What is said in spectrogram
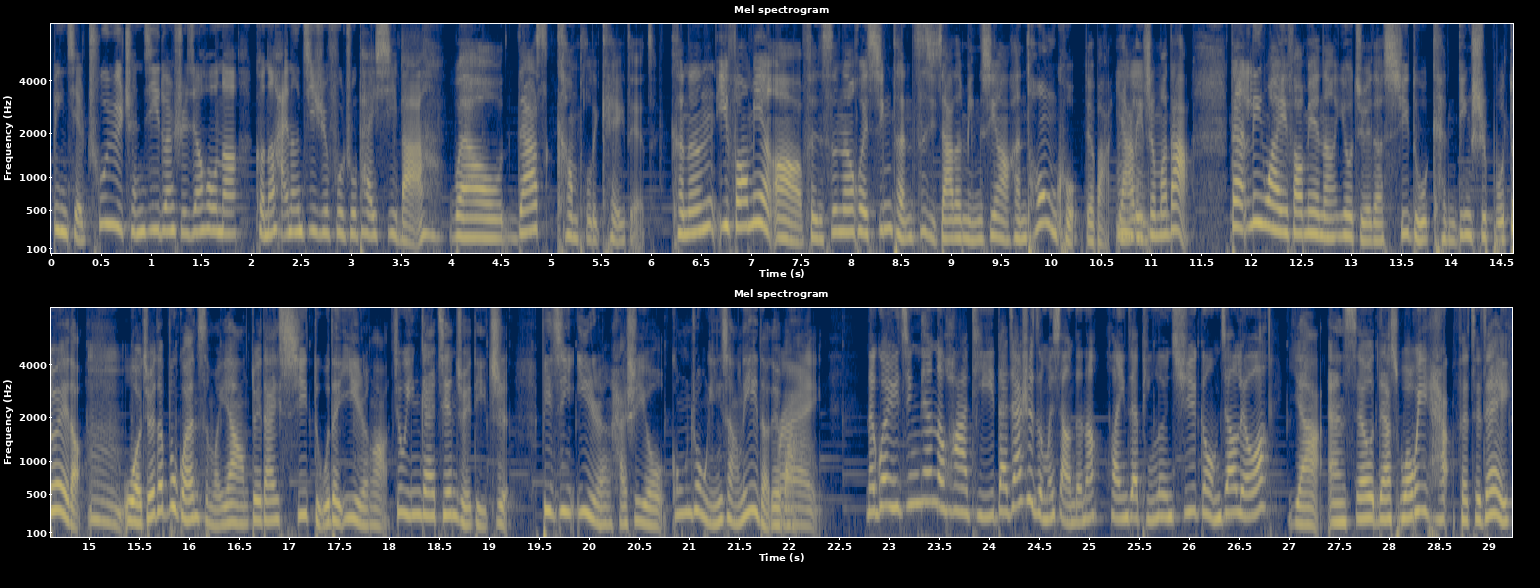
并且出狱沉寂一段时间后呢，可能还能继续复出拍戏吧。Well, that's complicated. 可能一方面啊，粉丝呢会心疼自己家的明星啊，很痛苦，对吧？压力这么大。但另外一方面呢，又觉得吸毒肯定是不对的。嗯，我觉得不管怎么样，对待吸毒的艺人啊，就应该坚决抵制。毕竟艺人还是有公众影响力的，对吧？Right. 那关于今天的话题，大家是怎么想的呢？欢迎在评论区跟我们交流哦。Yeah, and so that's what we have for today.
